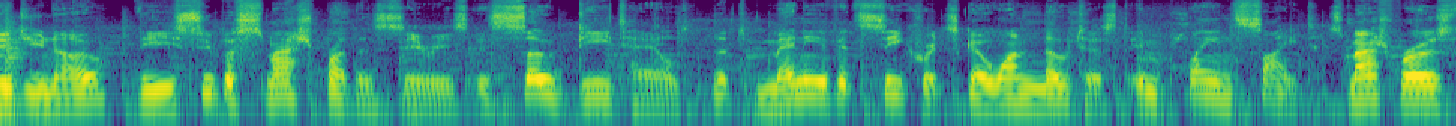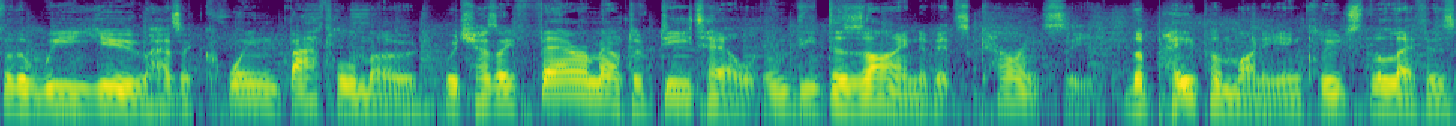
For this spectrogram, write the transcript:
Did you know? The Super Smash Bros. series is so detailed that many of its secrets go unnoticed in plain sight. Smash Bros. for the Wii U has a coin battle mode, which has a fair amount of detail in the design of its currency. The paper money includes the letters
